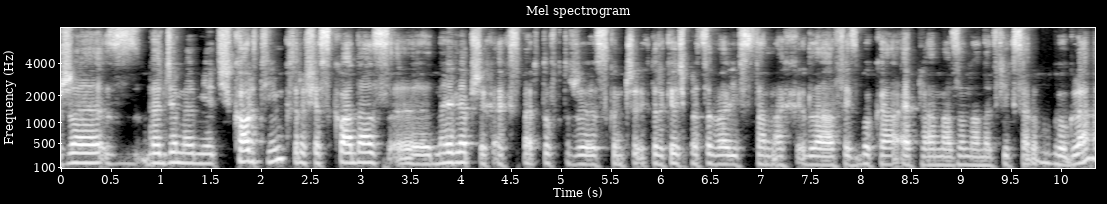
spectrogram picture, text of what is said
że będziemy mieć core team, który się składa z e, najlepszych ekspertów, którzy, skończy, którzy kiedyś pracowali w Stanach dla Facebooka, Apple, Amazona, Netflixa lub Google'a,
